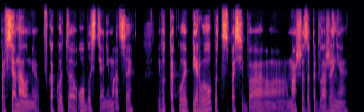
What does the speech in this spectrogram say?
профессионалами в какой-то области анимации. И вот такой первый опыт. Спасибо, а, Маша, за предложение,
